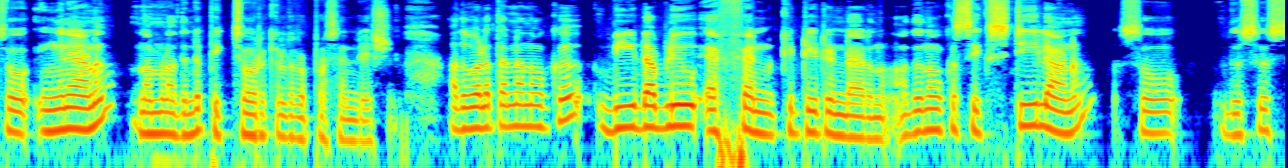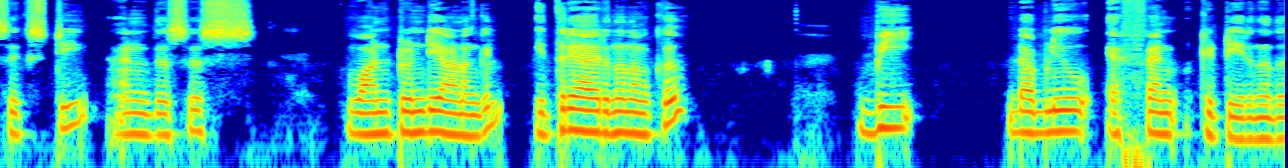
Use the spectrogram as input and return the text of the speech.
സോ ഇങ്ങനെയാണ് നമ്മൾ അതിന്റെ പിക്ചോറിക്കൽ റെപ്രസെന്റേഷൻ അതുപോലെ തന്നെ നമുക്ക് ബി ഡബ്ല്യു എഫ് എൻ കിട്ടിയിട്ടുണ്ടായിരുന്നു. അത് നമുക്ക് സിക്സ്റ്റിയിലാണ് so this is sixty and this is one twenty ആണെങ്കിൽ ഇത്രയായിരുന്നു നമുക്ക് ബി ഡബ്ല്യു എഫ് എൻ കിട്ടിയിരുന്നത്.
